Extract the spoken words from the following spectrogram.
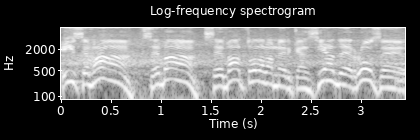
Y se va, se va, se va toda la mercancía de Russell.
